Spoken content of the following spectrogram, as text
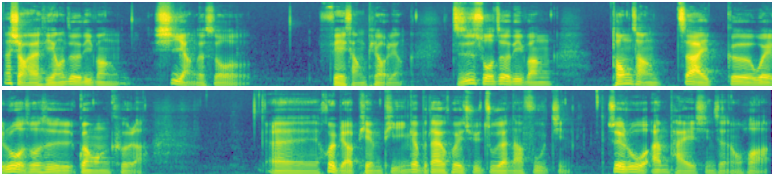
那小孩提防这个地方，夕阳的时候非常漂亮，只是说这个地方通常在各位如果说是观光客啦，呃，会比较偏僻，应该不太会去住在那附近。所以如果安排行程的话，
